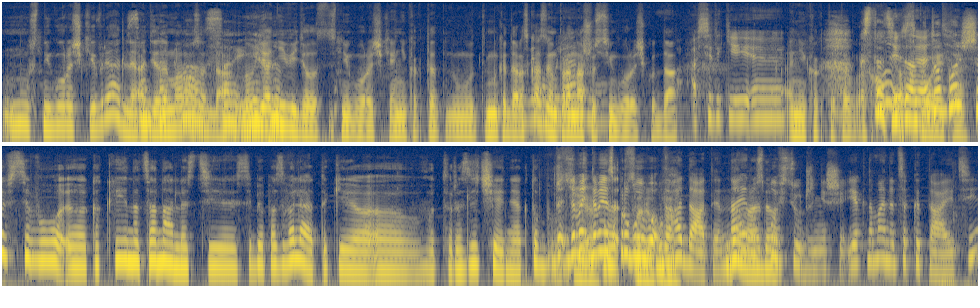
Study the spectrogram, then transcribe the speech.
Ну, Снегурочки вряд ли, а Деда Санта-Клауса Мороза, да. и- Но я не видел Снегурочки. Они как-то, ну, вот мы когда рассказываем про нашу популярнее. Снегурочку, да, А всі такі. Е... они как-то так... Кстати, Охотятся. да, кто Какое-то. больше всего, э, какие национальности себе позволяют такие э, вот развлечения? Кто б- Д- Давай, давай я Э, спробую Абсолютно. вгадати. Давай, Найрозповсюдженіші, як на мене, це китайці.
